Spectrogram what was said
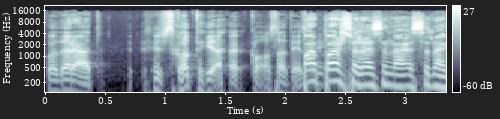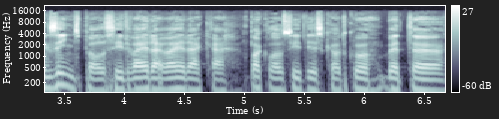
ko darāt? Skotijā klausāties. Pār, pārsvarā sanāk, sanāk ziņas palasīt, vairāk, vairāk kā paklausīties kaut ko. Bet uh,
